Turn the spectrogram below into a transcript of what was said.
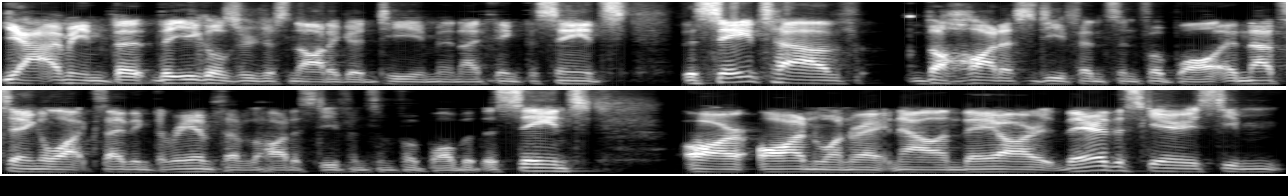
Yeah, I mean the the Eagles are just not a good team, and I think the Saints the Saints have the hottest defense in football, and that's saying a lot because I think the Rams have the hottest defense in football, but the Saints are on one right now, and they are they're the scariest team.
